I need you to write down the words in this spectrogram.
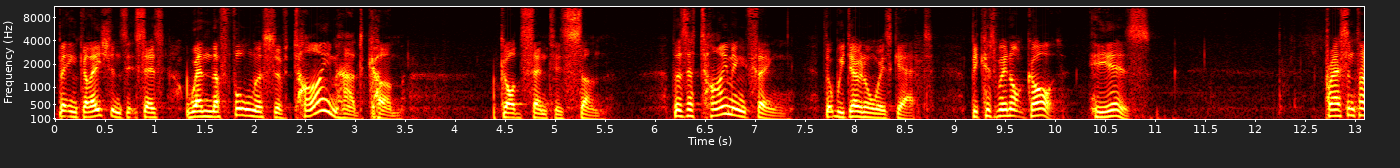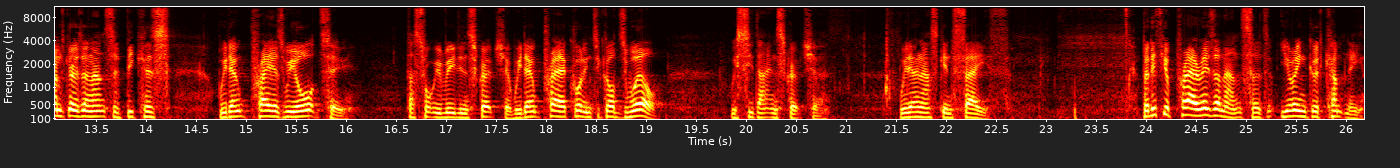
But in Galatians it says, when the fullness of time had come, God sent his son. There's a timing thing that we don't always get because we're not God. He is. Prayer sometimes goes unanswered because we don't pray as we ought to. That's what we read in Scripture. We don't pray according to God's will. We see that in Scripture. We don't ask in faith. But if your prayer is unanswered, you're in good company.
